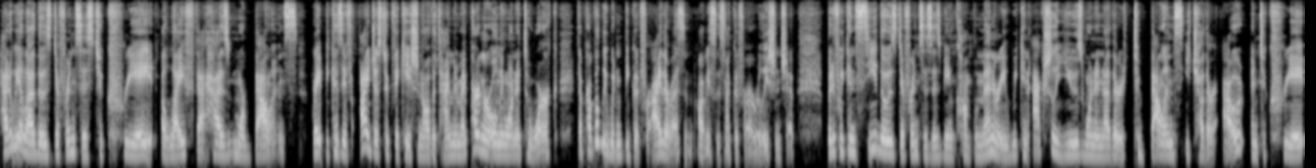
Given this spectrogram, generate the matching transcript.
how do we allow those differences to create a life that has more balance, right? Because if I just took vacation all the time and my partner only wanted to work, that probably wouldn't be good for either of us. And obviously, it's not good for our relationship. But if we can see those differences as being complementary, we can actually use one another to balance each other out and to create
